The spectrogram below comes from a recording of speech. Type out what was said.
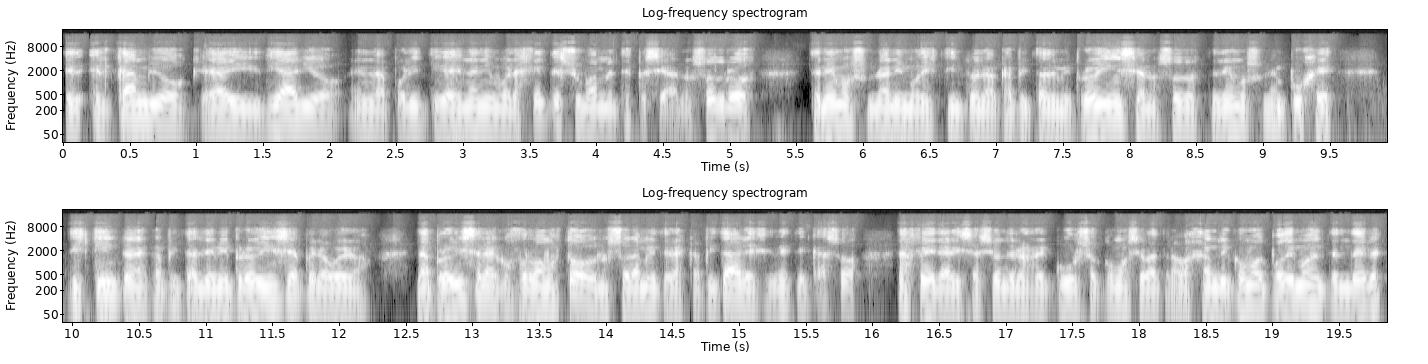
el, cambio que hay diario en la política y en ánimo de la gente es sumamente especial. Nosotros tenemos un ánimo distinto en la capital de mi provincia, nosotros tenemos un empuje distinto en la capital de mi provincia, pero bueno, la provincia la conformamos todos, no solamente las capitales, en este caso la federalización de los recursos, cómo se va trabajando y cómo podemos entender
